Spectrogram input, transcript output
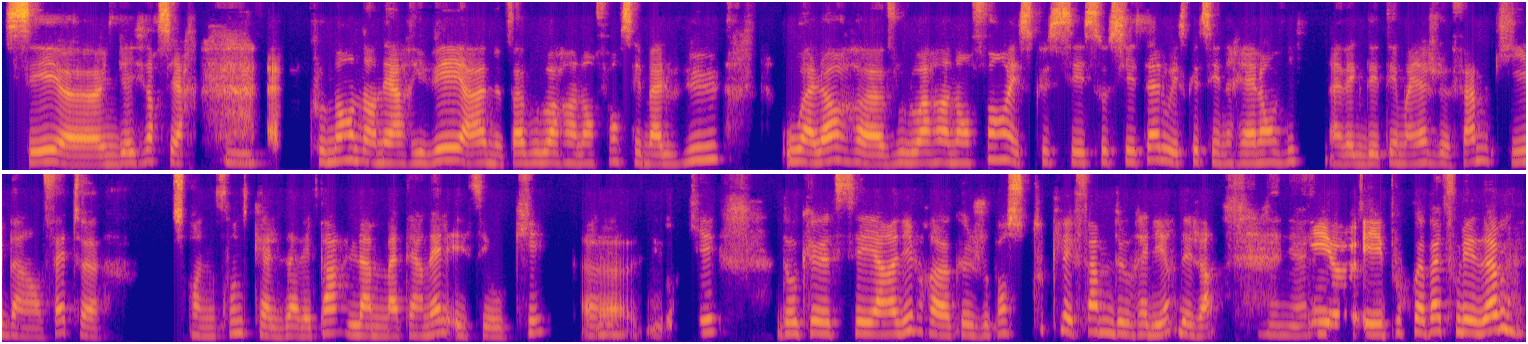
c'est une vieille sorcière. Mmh. comment on en est arrivé à ne pas vouloir un enfant c'est mal vu? Ou alors vouloir un enfant est-ce que c'est sociétal ou est-ce que c'est une réelle envie? Avec des témoignages de femmes qui ben en fait se rendent compte qu'elles n'avaient pas l'âme maternelle et c'est ok euh, mm. ok. Donc euh, c'est un livre euh, que je pense toutes les femmes devraient lire déjà. Génial. Et, et pourquoi pas tous les hommes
